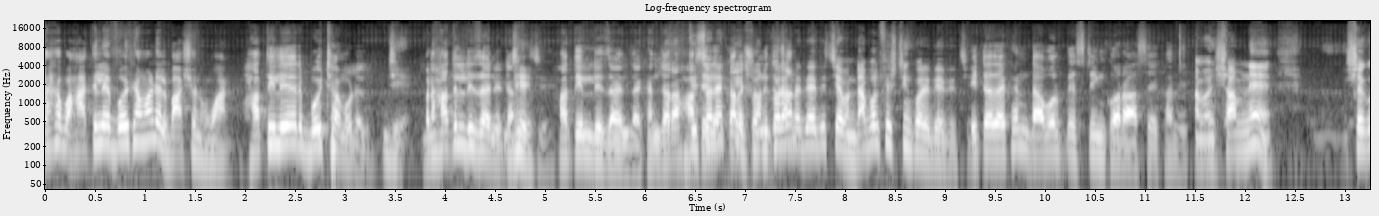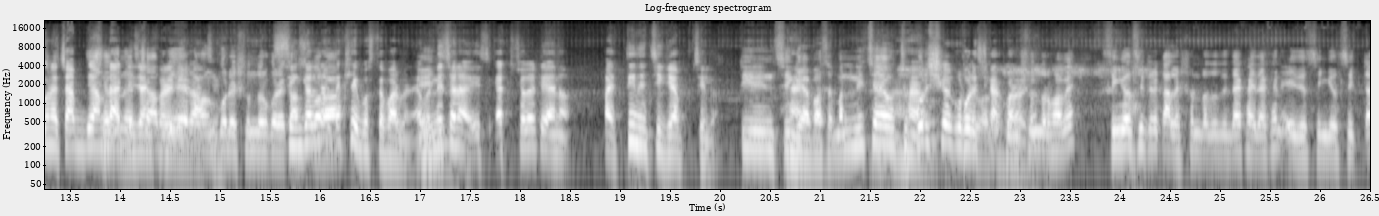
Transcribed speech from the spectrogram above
দেখাবো হাতিলের বৈঠা মডেল বাসন ওয়ান হাতিলের বৈঠা মডেল জি। মানে হাতিল ডিজাইন এটা? জি, জি। হাতিল ডিজাইন দেখেন যারা হাতিলের কালেকশন নিতে চান আমরা দিয়ে দিচ্ছি এবং ডাবল ফিস্টিং করে দিয়ে দিচ্ছি। এটা দেখেন ডাবল পেস্টিং করা আছে। এখানে। এবং সামনে সেগুনে চাপ দিয়ে আমরা ডিজাইন করে দিয়ে রাউন্ড করে সুন্দর করে কাজ করা। দেখলেই বুঝতে পারবেন। এবং নিচে না অ্যাকচুয়ালি এনো প্রায় তিন ইঞ্চি গ্যাপ ছিল। তিন ইঞ্চি। গ্যাপ আছে। মানে নিচে হচ্ছে হ্যাঁ, পরিষ্কার করতে পরিষ্কার সুন্দরভাবে। সিঙ্গেল সিটের কালেকশনটা যদি দেখাই দেখেন এই যে সিঙ্গেল সিটটা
